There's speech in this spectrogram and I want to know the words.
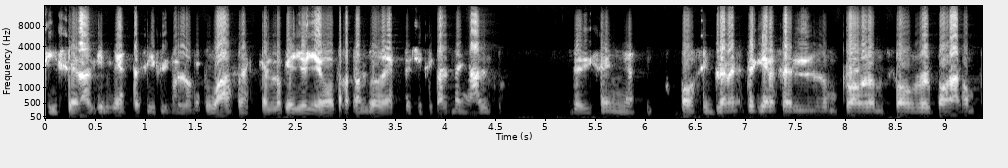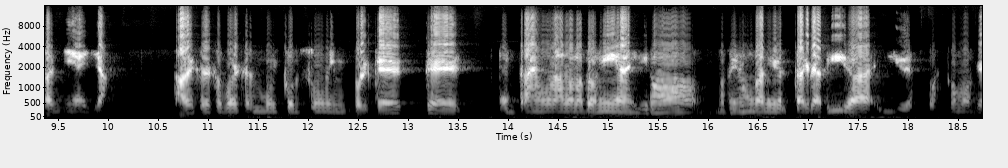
si ser alguien bien específico en lo que tú haces, que es lo que yo llevo tratando de especificarme en algo de diseño, o simplemente quieres ser un problem solver para una compañía ya. A veces eso puede ser muy consuming porque te entras en una monotonía y no, no tienes una libertad creativa y después como que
